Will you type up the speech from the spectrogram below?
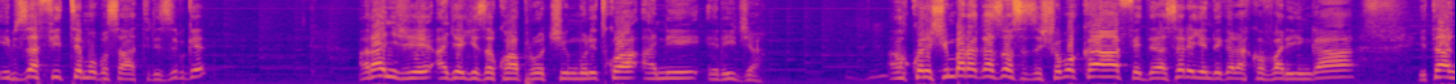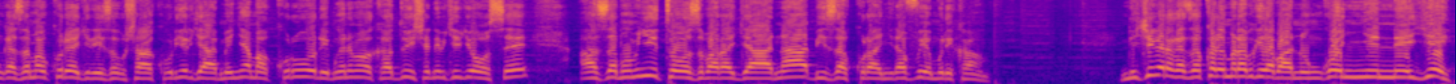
ibyo afite mu busatirizi bwe. Arangije agerageza kwa approaching umuntu witwa ani erija akoresha imbaraga zose zishoboka federasiyo aragenda igarakavaringa itangazamakuru yagerageza gushaka uburyo ryamenya amakuru rimwe na rimwe bakaduhisha n'ibiki byose aza mu myitozo barajyana biza kurangira avuye muri kampu ni ikigaragaza ko arimo arabwira abantu ngo nyeneye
